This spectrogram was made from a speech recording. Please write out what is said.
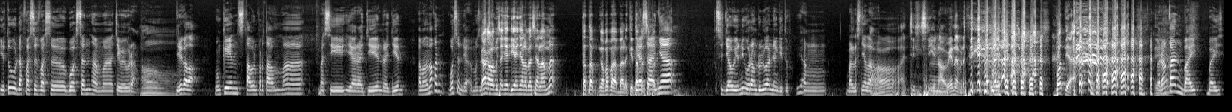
itu udah fase-fase bosan sama cewek orang. Oh. Jadi kalau mungkin setahun pertama masih ya rajin, rajin. Lama-lama kan bosan ya Nggak maksudnya. kalau misalnya dia balasnya lama, tetap nggak apa-apa. Kita balas cepet. biasanya sejauh ini orang duluan yang gitu, yang balasnya lama. Oh, anjing sih Hmm. Nawena berarti. Bot ya? Orang kan baik, baik,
